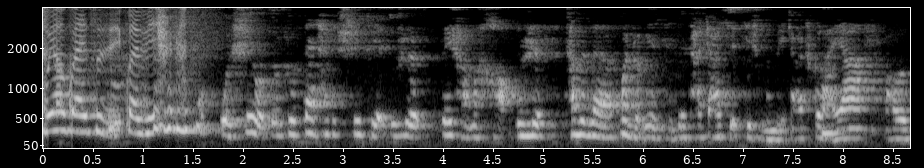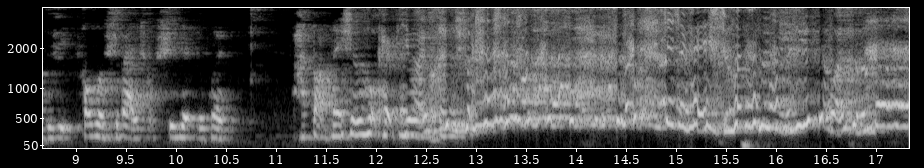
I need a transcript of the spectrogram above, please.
不要怪自己，怪别人。我室友就说带他的师姐就是非常的好，就是他们在患者面前，就是他扎血气什么没扎出来呀，然后就是操作失败的时候，师姐就会把他挡在身后开始 PUA 患者。这是可以说的。就你们这个血管可能巴拉巴拉，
